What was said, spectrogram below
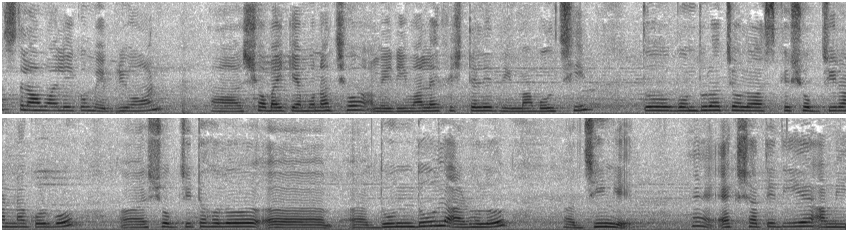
আসসালামু আলাইকুম এভরিওয়ান সবাই কেমন আছো? আমি রিমা লাইফ স্টাইলের রিমা বলছি। তো বন্ধুরা, চলো আজকে সবজি রান্না করব। সবজিটা হলো দুন্দুল আর হলো ঝিঙে। হ্যাঁ একসাথে দিয়ে আমি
